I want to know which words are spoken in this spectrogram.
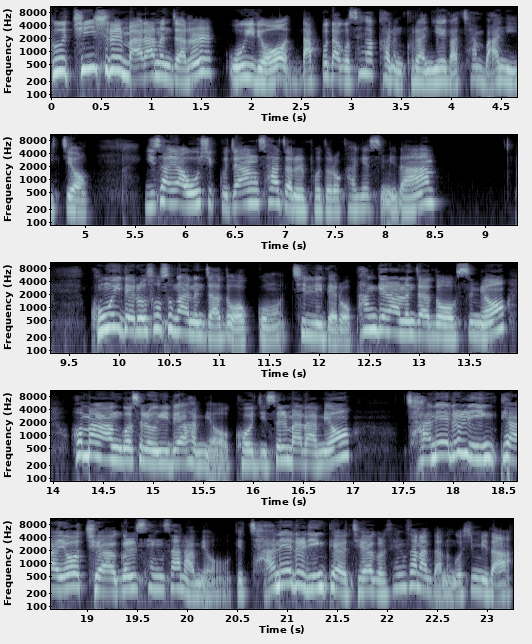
그 진실을 말하는 자를 오히려 나쁘다고 생각하는 그런 예가 참 많이 있죠. 이사야 59장 4절을 보도록 하겠습니다. 공의대로 소송하는 자도 없고 진리대로 판결하는 자도 없으며 허망한 것을 의뢰하며 거짓을 말하며 자네를 잉태하여 죄악을 생산하며 자네를 잉태하여 죄악을 생산한다는 것입니다.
